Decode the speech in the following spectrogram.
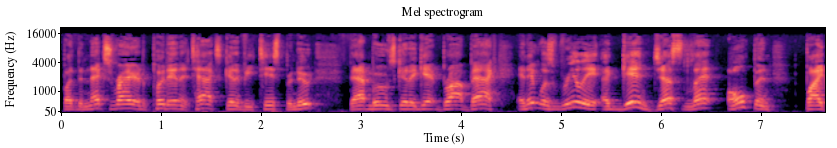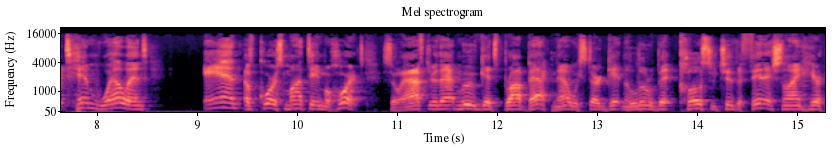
But the next rider to put in attacks is going to be Benoot. That move's going to get brought back, and it was really, again, just let open by Tim Wellens and of course Mate Mohoric. So after that move gets brought back, now we start getting a little bit closer to the finish line here.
